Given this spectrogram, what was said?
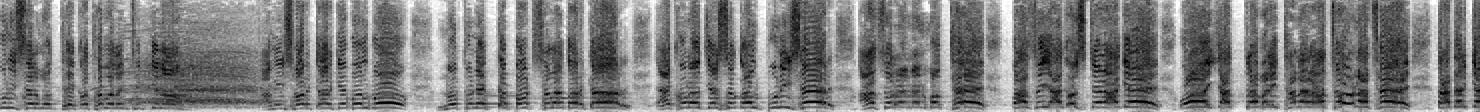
পুলিশের মধ্যে। কথা বলেন ঠিক কিনা? আমি সরকারকে বলব, নতুন একটা পাঠশালা দরকার। এখনও যে সকল পুলিশের আচরণের মধ্যে পাঁচই আগস্টের আগে ওই যাত্রাবাড়ি থানার আচরণ আছে, তাদেরকে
